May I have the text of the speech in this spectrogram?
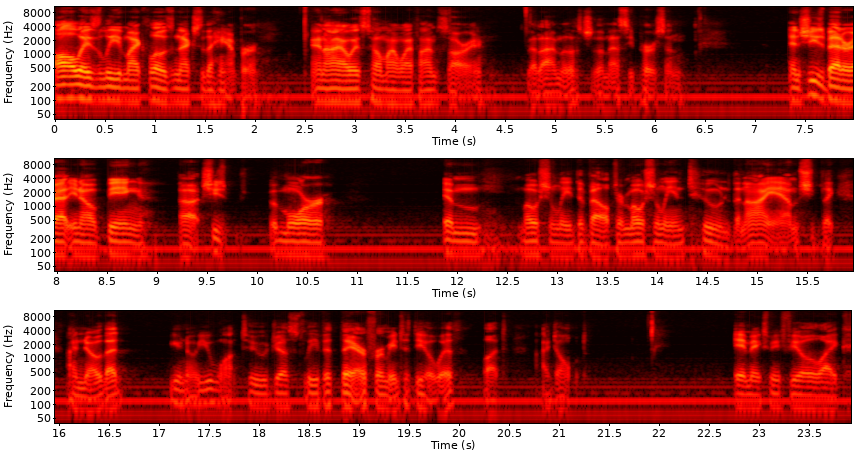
always leave my clothes next to the hamper, and I always tell my wife I'm sorry that I'm such a messy person, and she's better at you know being uh, she's more emotionally developed or emotionally in tune than I am. She's like I know that you know you want to just leave it there for me to deal with, but I don't. It makes me feel like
